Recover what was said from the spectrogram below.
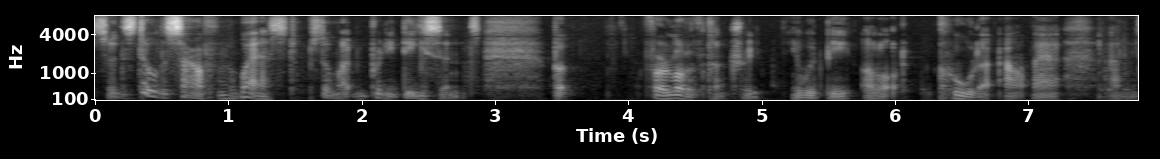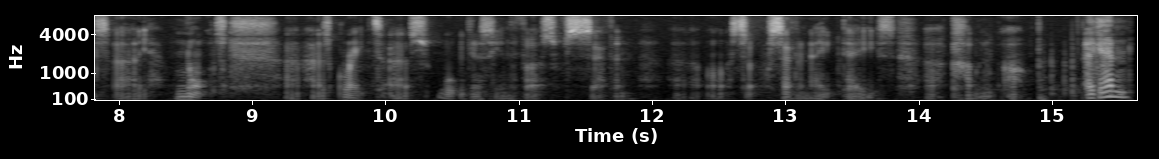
So there's still the south and the west still might be pretty decent, but for a lot of the country, it would be a lot cooler out there and uh, yeah, not uh, as great as what we're going to see in the first of seven or seven, eight days uh, coming up. Again,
